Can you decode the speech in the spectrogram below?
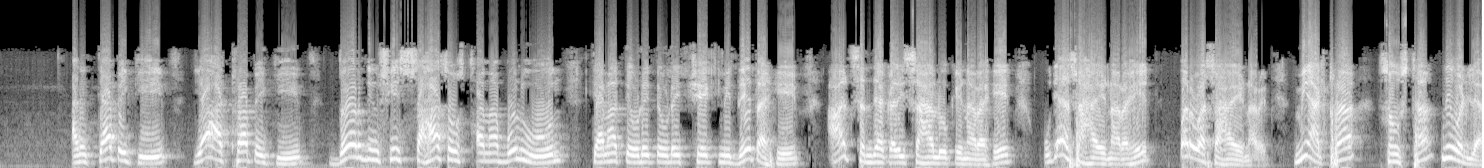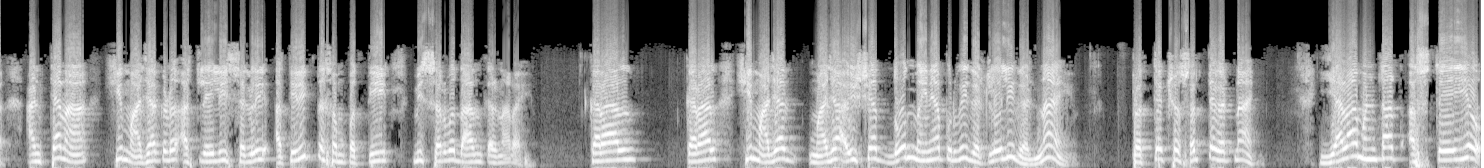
आणि त्यापैकी या अठरा पैकी दर दिवशी सहा संस्थांना बोलवून त्यांना तेवढे तेवढे चेक मी देत आहे. आज संध्याकाळी सहा लोक येणार आहेत उद्या सहा येणार आहेत परवा सहा येणार आहेत. मी अठरा संस्था निवडल्या. आणि त्यांना ही माझ्याकडे असलेली सगळी अतिरिक्त संपत्ती मी सर्व दान करणार आहे. कराल कराल ही माझ्या माझ्या आयुष्यात दोन महिन्यापूर्वी घडलेली घटना आहे. प्रत्यक्ष सत्य घटना आहे. याला म्हणतात अस्तेय.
